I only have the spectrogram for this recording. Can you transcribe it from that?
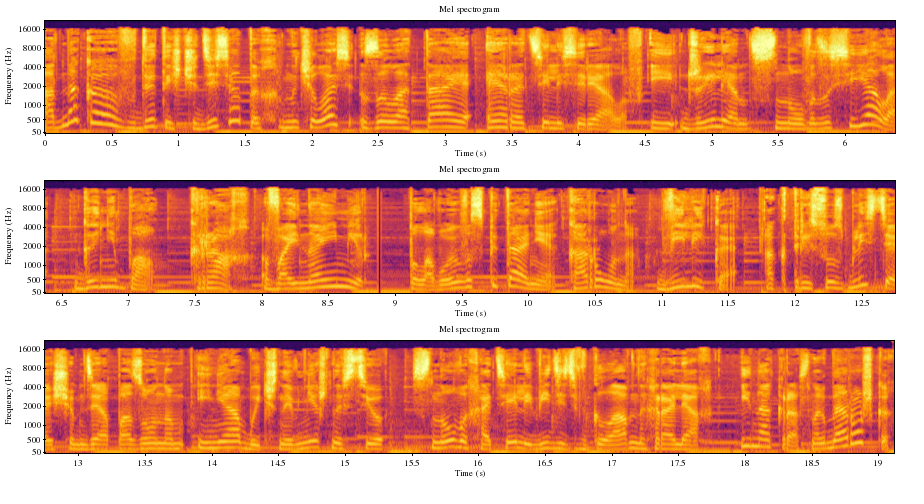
Однако в 2010-х началась золотая эра телесериалов, и Джиллиан снова засияла. «Ганнибал», «Крах», «Война и мир», половое воспитание, корона, великая. Актрису с блестящим диапазоном и необычной внешностью снова хотели видеть в главных ролях. И на красных дорожках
